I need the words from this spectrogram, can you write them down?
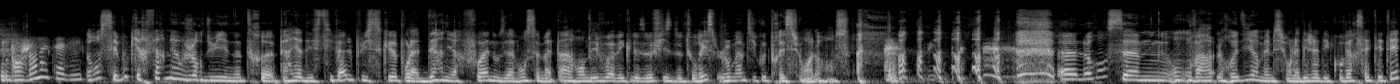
Bonjour Nathalie. Laurence, c'est vous qui refermez aujourd'hui notre période estivale puisque pour la dernière fois, nous avons ce matin un rendez-vous avec les offices de tourisme. Je vous mets un petit coup de pression, hein, Laurence. Euh, Laurence, euh, on va le redire, même si on l'a déjà découvert cet été.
